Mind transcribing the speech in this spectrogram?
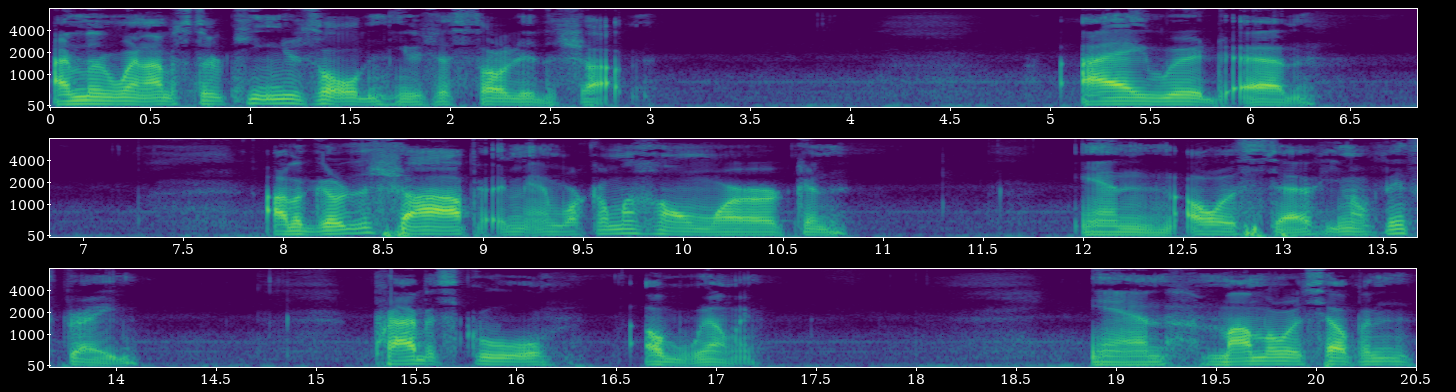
I remember when I was 13 years old and he was just started the shop. I would, um, I would go to the shop and, and work on my homework and, and all this stuff, you know, fifth grade, private school, overwhelming. And mama was helping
